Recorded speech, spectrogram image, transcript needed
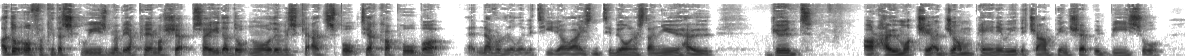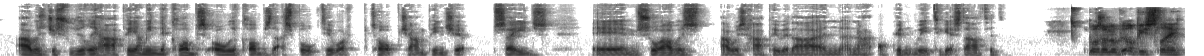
I don't know if I could have squeezed maybe a Premiership side. I don't know. There was I spoke to a couple, but it never really materialised. And to be honest, I knew how good or how much a jump anyway the Championship would be. So I was just really happy. I mean, the clubs, all the clubs that I spoke to were top Championship sides. Um, so I was I was happy with that, and, and I, I couldn't wait to get started was obviously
